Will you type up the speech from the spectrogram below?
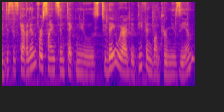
this is Caroline for Science and Tech News. Today we're at the Diefenbunker Museum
